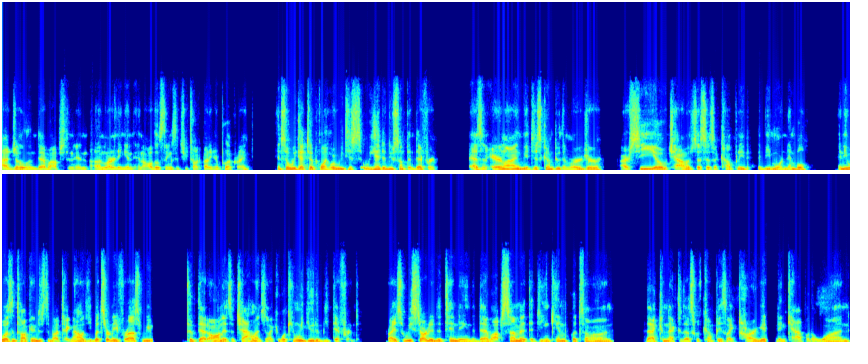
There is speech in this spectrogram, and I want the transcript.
agile and DevOps and, and unlearning and, and all those things that you talked about in your book, right? And so we got to a point where we just we had to do something different as an airline, we had just come through the merger. Our CEO challenged us as a company to be more nimble. And he wasn't talking just about technology, but certainly for us, we took that on as a challenge. Like, what can we do to be different? Right. So we started attending the DevOps Summit that Gene Kim puts on. That connected us with companies like Target and Capital One.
